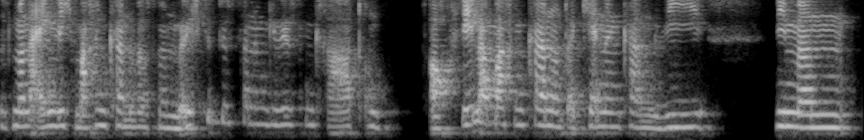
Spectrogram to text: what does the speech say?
dass man eigentlich machen kann, was man möchte bis zu einem gewissen Grad und auch Fehler machen kann und erkennen kann, wie wie man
